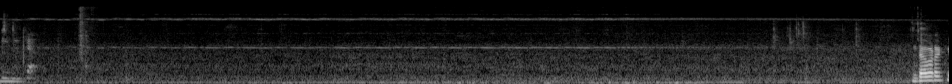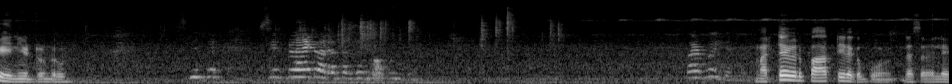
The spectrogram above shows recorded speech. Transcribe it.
മോണി ഇതവിടെ കഴിഞ്ഞിട്ടുണ്ടോ മറ്റേ ഒരു പാർട്ടിയിലൊക്കെ പോകും. രസമല്ലേ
